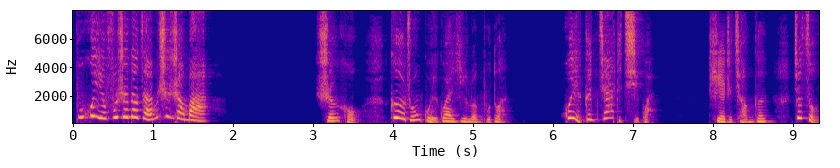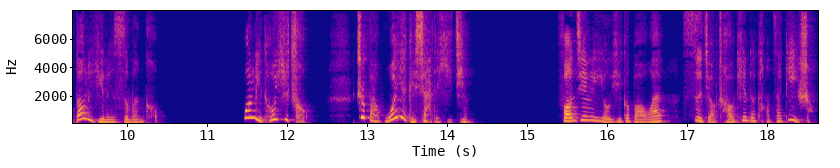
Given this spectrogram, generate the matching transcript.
不会也附身到咱们身上吧？身后各种鬼怪议论不断，我也更加的奇怪，贴着墙根就走到了一零四门口，往里头一瞅，这把我也给吓得一惊。房间里有一个保安，四脚朝天的躺在地上，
